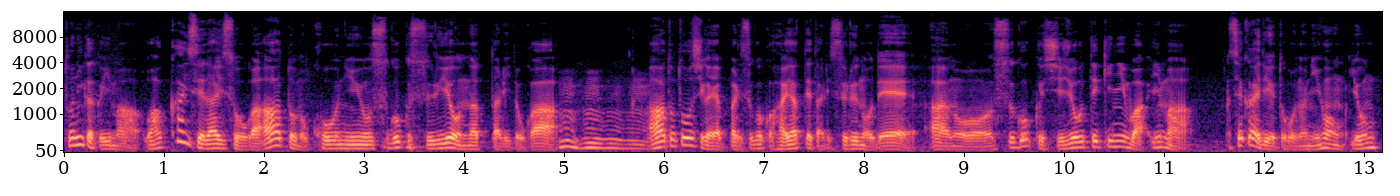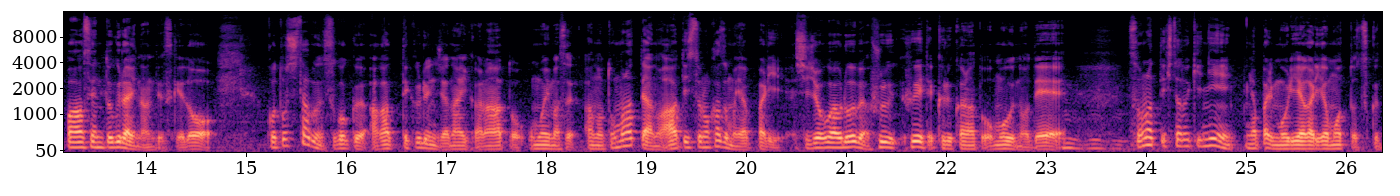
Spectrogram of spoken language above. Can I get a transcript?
とにかく今若い世代層がアートの購入をすごくするようになったりとかアート投資がやっぱりすごく流行ってたりするのであのすごく市場的には今世界でいうとこの日本4%ぐらいなんですけど今年多分すごく上がってくるんじゃないかなと思います。あの伴ってあのアーティストの数もやっぱり市場が潤えばふ増えてくるかなと思うので、うんうんうんそうなってきた時にやっぱり盛り上がりがもっと作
